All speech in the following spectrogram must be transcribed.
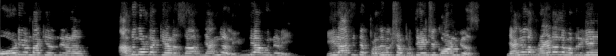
ബോഡി ഉണ്ടാക്കിയത് എന്തിനാണ്? അതുകൊണ്ടൊക്കെയാണ് സാർ ഞങ്ങൾ ഇന്ത്യ മുന്നണി ഈ രാജ്യത്തെ പ്രതിപക്ഷം പ്രത്യേകിച്ച് കോൺഗ്രസ് ഞങ്ങളുടെ പ്രകടന പത്രികയിൽ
